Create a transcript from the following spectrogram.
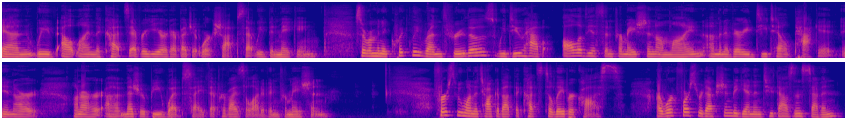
and we've outlined the cuts every year at our budget workshops that we've been making. So I'm going to quickly run through those. We do have all of this information online um, in a very detailed packet in our on our uh, Measure B website that provides a lot of information. First, we want to talk about the cuts to labor costs. Our workforce reduction began in 2007.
